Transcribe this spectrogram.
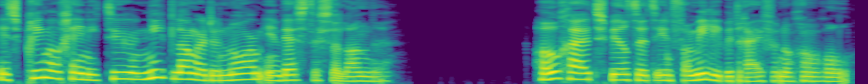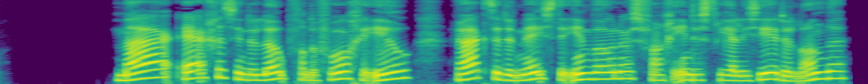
is primogenituur niet langer de norm in westerse landen. Hooguit speelt het in familiebedrijven nog een rol. Maar ergens in de loop van de vorige eeuw raakten de meeste inwoners van geïndustrialiseerde landen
